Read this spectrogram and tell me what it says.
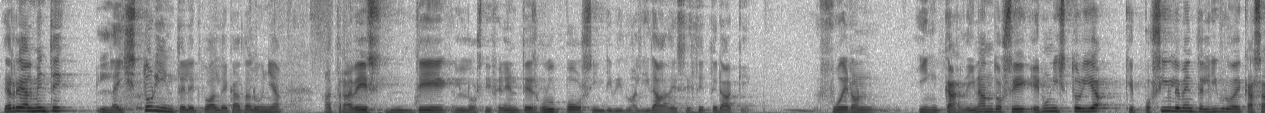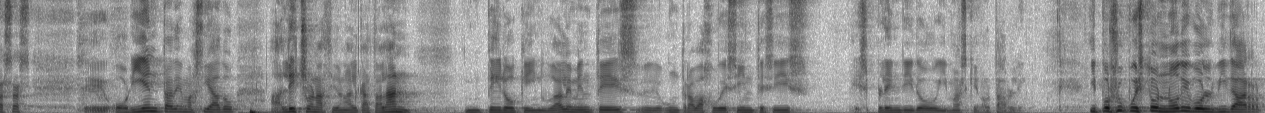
Es realmente la historia intelectual de Cataluña a través de los diferentes grupos, individualidades, etcétera, que fueron incardinándose en una historia que posiblemente el libro de Casasas eh, orienta demasiado al hecho nacional catalán, pero que indudablemente es eh, un trabajo de síntesis espléndido y más que notable. Y por supuesto no debo olvidar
